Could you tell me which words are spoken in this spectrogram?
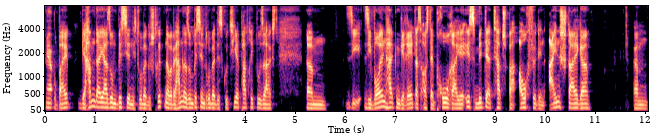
Ja. Wobei, wir haben da ja so ein bisschen nicht drüber gestritten, aber wir haben da so ein bisschen drüber diskutiert. Patrick, du sagst, ähm, sie, sie wollen halt ein Gerät, das aus der Pro-Reihe ist, mit der Touchbar auch für den Einsteiger. Ähm,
